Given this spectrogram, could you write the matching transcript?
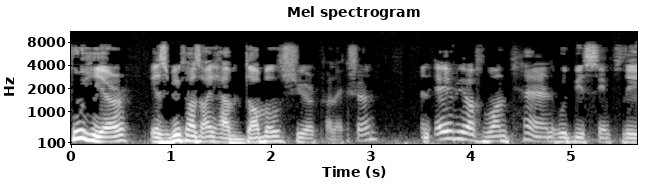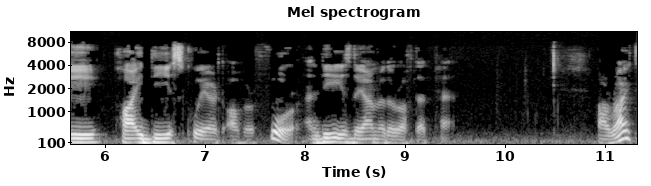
2 here is because I have double shear connection. An area of one pin would be simply pi d squared over 4, and d is diameter of that pin. All right?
